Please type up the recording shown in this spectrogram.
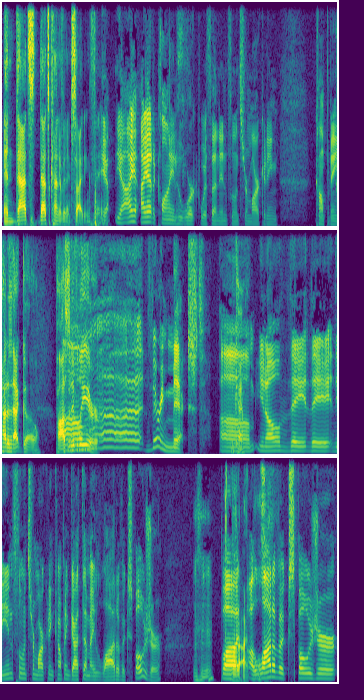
and that's that's kind of an exciting thing. Yeah, yeah. I I had a client who worked with an influencer marketing company. How did that go? Positively um, or uh, very mixed. Um, okay. You know, they they the influencer marketing company got them a lot of exposure, mm-hmm. but a lot, a lot, of exposure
